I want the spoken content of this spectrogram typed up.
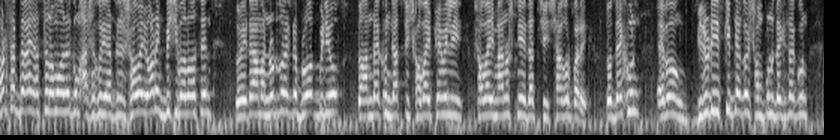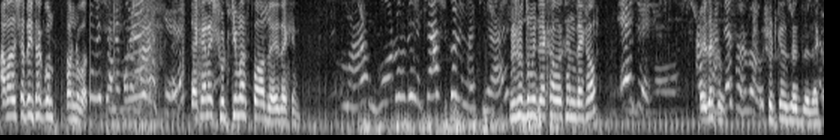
হোয়াটসঅ্যাপ গাইজ আসসালামু আলাইকুম। আশা করি আপনারা সবাই অনেক বেশি ভালো আছেন। তো এটা আমার নতুন একটা ব্লগ ভিডিও। তো আমরা এখন যাচ্ছি সবাই ফ্যামিলি সবাই মানুষ নিয়ে যাচ্ছি সাগর পাড়ে। তো দেখুন এবং ভিডিওটি স্কিপ না করে সম্পূর্ণ দেখে থাকুন। আমাদের সাথেই থাকুন। ধন্যবাদ। এখানে শুটকি মাছ পাওয়া যায় দেখেন। রুশু তুমি দেখাও এখানে দেখাও। এই যে। দেখো শুটকি মাছ দেখো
